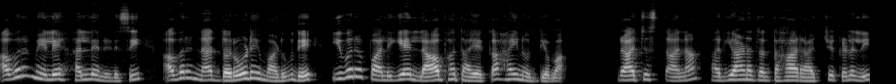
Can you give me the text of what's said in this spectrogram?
ಅವರ ಮೇಲೆ ಹಲ್ಲೆ ನಡೆಸಿ ಅವರನ್ನು ದರೋಡೆ ಮಾಡುವುದೇ ಇವರ ಪಾಲಿಗೆ ಲಾಭದಾಯಕ ಹೈನೋದ್ಯಮ. ರಾಜಸ್ಥಾನ, ಹರಿಯಾಣದಂತಹ ರಾಜ್ಯಗಳಲ್ಲಿ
